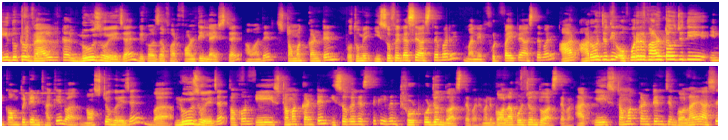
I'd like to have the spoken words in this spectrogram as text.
এই দুটো ভ্যালভটা লুজ হয়ে যায় বিকজ অফ আর ফল্টি লাইফস্টাইল আমাদের স্টমাক কন্টেন্ট প্রথমে ইসোফেগাসে আসতে পারে মানে ফুড পাইপে আসতে পারে, আর আরও যদি ওপরের ভালটাও যদি ইনকম্পিটেন্ট থাকে বা নষ্ট হয়ে যায় বা লুজ হয়ে যায়, তখন এই স্টমাক কন্টেন্ট ইসোফেগাস থেকে ইভেন থ্রোট পর্যন্ত আসতে পারে মানে গলা পর্যন্ত আসতে পারে। আর এই স্টমাক কন্টেন্ট যে গলায় আসে,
